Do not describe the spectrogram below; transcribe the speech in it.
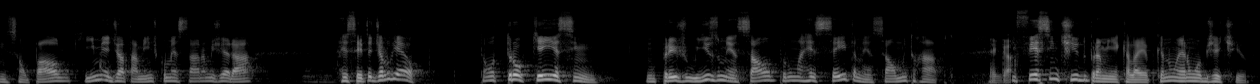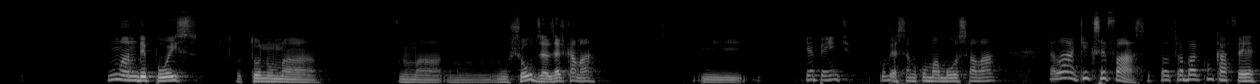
em São Paulo que imediatamente começaram a me gerar receita de aluguel. Então eu troquei assim um prejuízo mensal por uma receita mensal muito rápido. Legal. E fez sentido para mim naquela época, não era um objetivo. Um ano depois, eu tô numa, numa, num show do Zezé de Camargo. E, de repente, conversando com uma moça lá, Ela, ah, o que, que você faz? Eu falei, eu trabalho com café.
